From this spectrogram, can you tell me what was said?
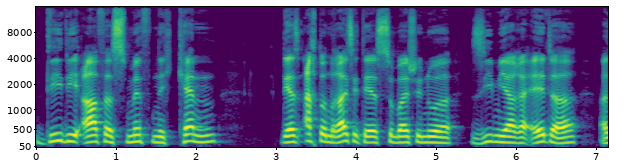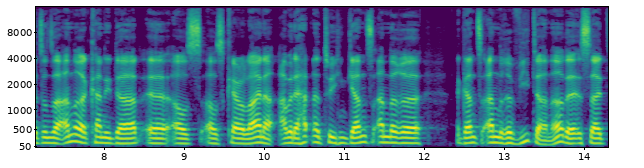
die, die Arthur Smith nicht kennen, der ist 38, der ist zum Beispiel nur sieben Jahre älter als unser anderer Kandidat äh, aus, aus Carolina, aber der hat natürlich eine ganz andere, ganz andere Vita, ne? Der ist seit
